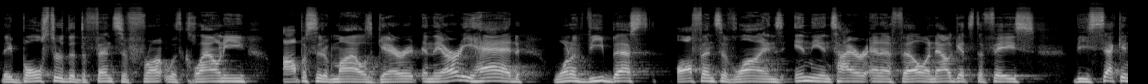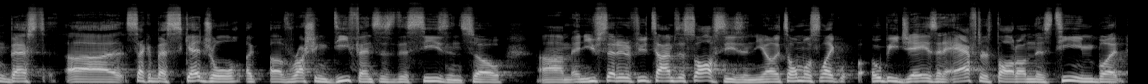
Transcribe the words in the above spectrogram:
They bolstered the defensive front with Clowney opposite of Myles Garrett, and they already had one of the best offensive lines in the entire NFL, and now gets to face the second best uh, second best schedule of rushing defenses this season. So, um, and you've said it a few times this offseason, you know, it's almost like OBJ is an afterthought on this team, but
